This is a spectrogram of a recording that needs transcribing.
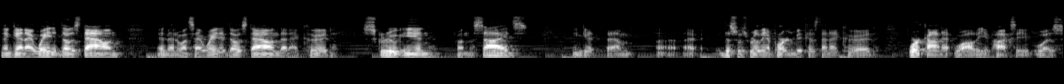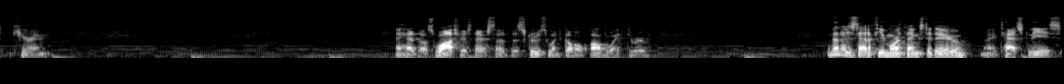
And again, I weighted those down and then once I weighted those down, then I could screw in from the sides and get them. Uh, I, this was really important because then I could work on it while the epoxy was curing. I had those washers there so the screws wouldn't go all the way through. And then I just had a few more things to do. I attached these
